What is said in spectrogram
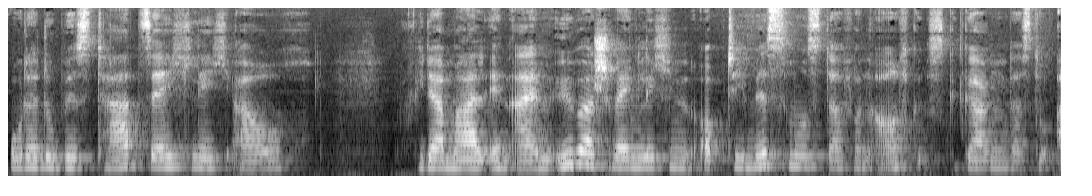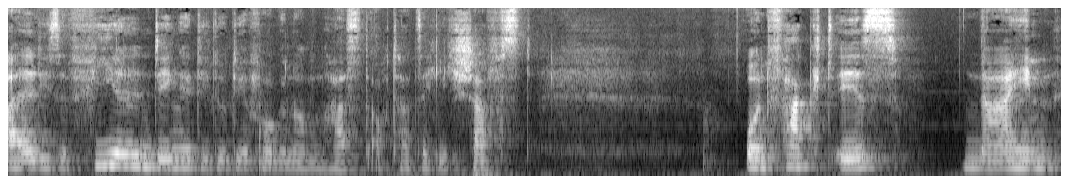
Oder du bist tatsächlich auch wieder mal in einem überschwänglichen Optimismus davon ausgegangen, dass du all diese vielen Dinge, die du dir vorgenommen hast, auch tatsächlich schaffst. Und Fakt ist, nein,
